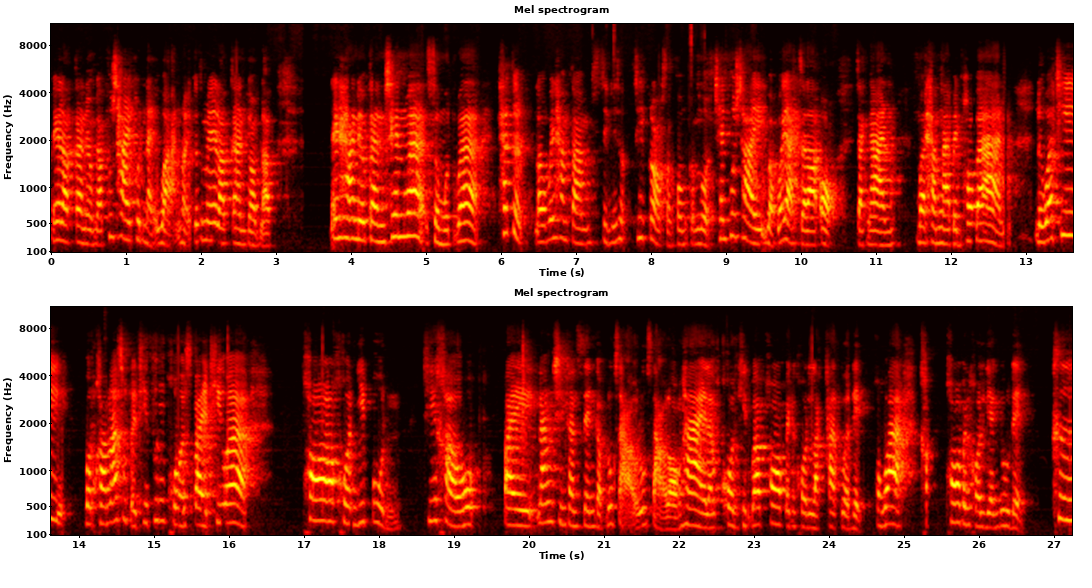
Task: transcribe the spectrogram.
ไม่ได้รับการยอมรับผู้ชายคนไหนหวานหน่อย ก็จะไม่ได้รับการยอมรับ ในทางเดียวกัน เช่นว่าสมมุติว่าถ้าเกิดเราไม่ทำตามสิ่งที่ที่กรอบสังคมกำหนด เช่นผู้ชายบอกว่าอยากจะลาออกจากงานมาทำงานเป็นพ่อบ้าน หรือว่าที่บทความล่าสุดเลยที่เพิ่งโพสต์ไปที่ว่าพ่อคนญี่ปุ่นที่เขาไปนั่งชินคันเซ็นกับลูกสาว ลูกสาวร้องไห้ แล้วคนคิดว่าพ่อเป็นคนลักพาตัวเด็ก เพราะว่าพ่อเป็นคนเลี้ยงดูเด็ก คือ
